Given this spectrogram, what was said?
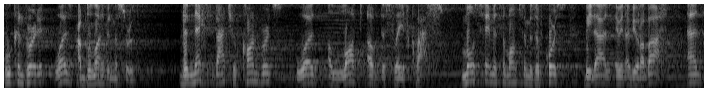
who converted was Abdullah ibn Mas'ud. The next batch of converts was a lot of the slave class. Most famous amongst them is of course Bilal ibn Abi Rabah and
